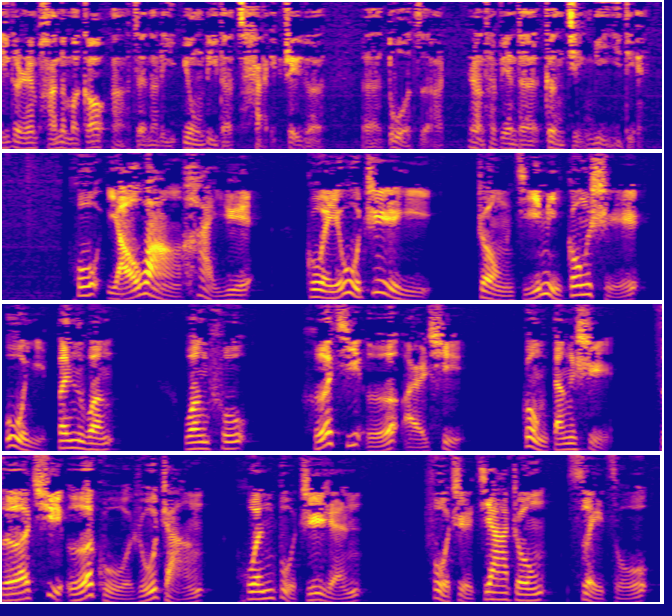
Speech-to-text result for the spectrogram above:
一个人爬那么高啊，在那里用力的踩这个呃垛子啊，让它变得更紧密一点。忽遥望骇曰：“鬼物至矣！”众极密弓矢，勿以奔翁。翁扑，合其额而去。共登士，则去额骨如掌，昏不知人。复至家中，遂卒。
